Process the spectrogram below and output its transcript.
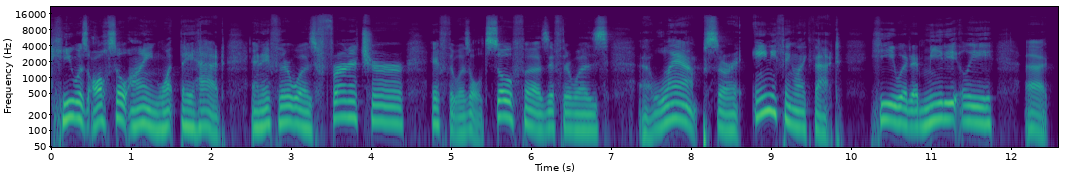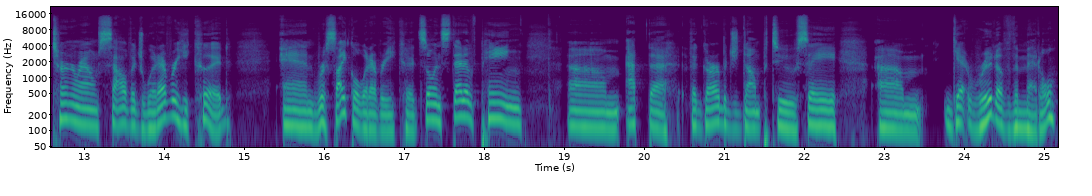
he was also eyeing what they had. And if there was furniture, if there was old sofas, if there was uh, lamps or anything like that, he would immediately uh, turn around, salvage whatever he could, and recycle whatever he could. So instead of paying um, at the the garbage dump to say um, get rid of the metal,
